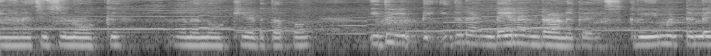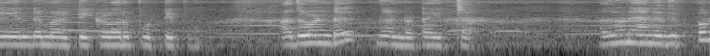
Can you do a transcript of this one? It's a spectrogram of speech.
ഇങ്ങനെ ചേച്ചി നോക്ക്. അങ്ങനെ നോക്കിയെടുത്തപ്പം ഇത് കിട്ടി. ഇത് രണ്ടേ രണ്ടാണ് കൈസ് ക്രീം ഇട്ടില്ലെങ്കിൽ എന്റെ മൾട്ടി കളർ പൊട്ടിപ്പോവും. അതുകൊണ്ട് ഇത് കണ്ടോ ടൈറ്റാ അതുകൊണ്ട് ഞാനിതിപ്പം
